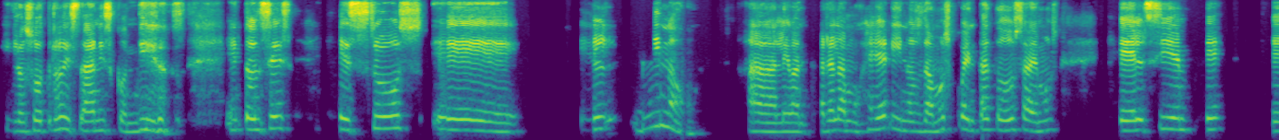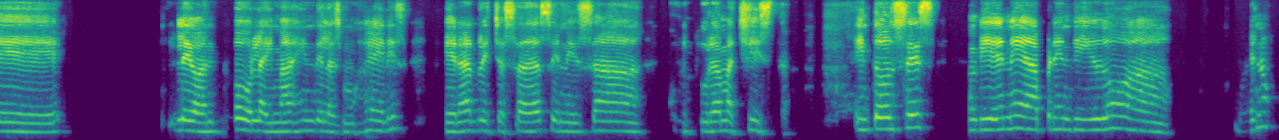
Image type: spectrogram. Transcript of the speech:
y los otros estaban escondidos. Entonces, Jesús, eh, él vino a levantar a la mujer y nos damos cuenta, todos sabemos que él siempre levantó la imagen de las mujeres que eran rechazadas en esa cultura machista. Entonces, también he aprendido a, bueno,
